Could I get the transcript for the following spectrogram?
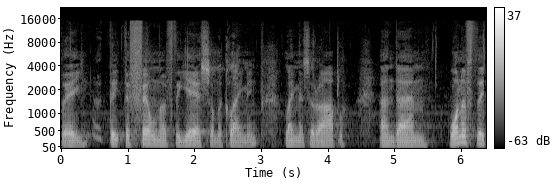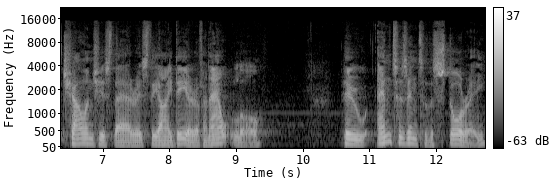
the, the, the film of the year, some are claiming, Les Miserables. And um, one of the challenges there is the idea of an outlaw who enters into the story,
